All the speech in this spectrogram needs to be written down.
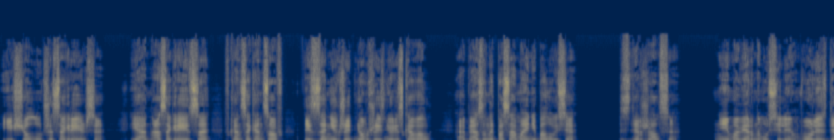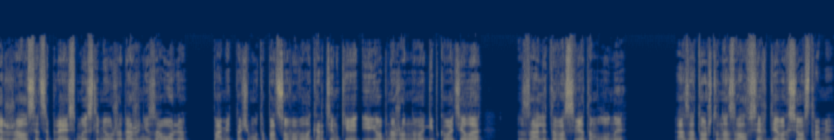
еще лучше согреешься. И она согреется. В конце концов, из-за них же днем жизнью рисковал. Обязаны по самое не балуйся. Сдержался. Неимоверным усилием воли сдержался, цепляясь мыслями уже даже не за Олю, память почему-то подсовывала картинки ее обнаженного гибкого тела, залитого светом луны, а за то, что назвал всех девок сестрами.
